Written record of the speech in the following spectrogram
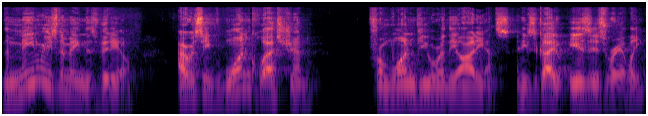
the main reason I'm making this video, I received one question from one viewer in the audience, and he's a guy who is Israeli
